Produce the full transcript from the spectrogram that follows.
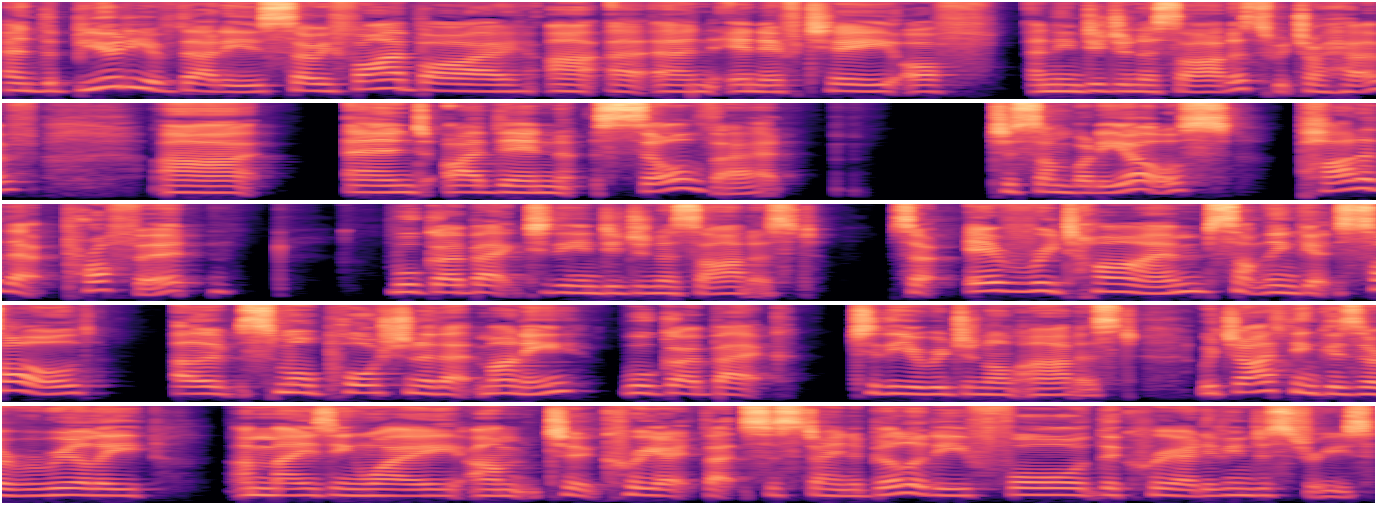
And the beauty of that is, so if I buy uh, an NFT off an Indigenous artist, which I have, uh, and I then sell that to somebody else, part of that profit will go back to the Indigenous artist. So every time something gets sold, a small portion of that money will go back to the original artist, which I think is a really amazing way um, to create that sustainability for the creative industries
